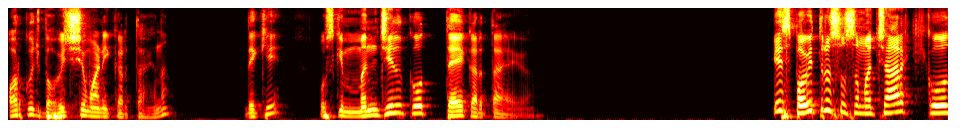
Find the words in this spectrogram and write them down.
और कुछ भविष्यवाणी करता है ना? देखिए, उसकी मंजिल को तय करता है। इस पवित्र सुसमाचार को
